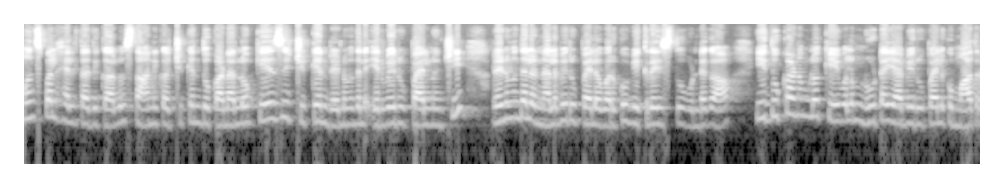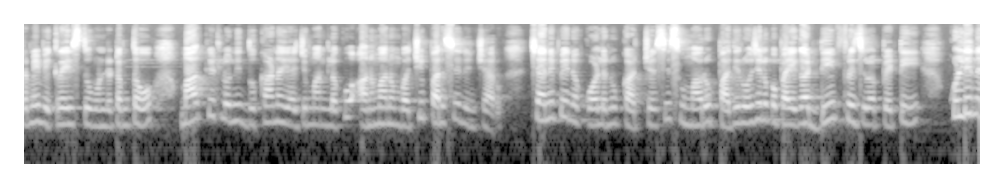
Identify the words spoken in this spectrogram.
మున్సిపల్ హెల్త్ అధికారులు స్థానిక చికెన్ దుకాణాల్లో కేజీ చికెన్ రెండు వందల ఇరవై రూపాయల నుంచి రెండు వందల నలభై రూపాయల వరకు విక్రయిస్తూ ఉండగా ఈ దుకాణంలో కేవలం నూట యాభై రూపాయలకు మాత్రమే విక్రయిస్తూ ఉండటంతో మార్కెట్లోని దుకాణ యజమానులకు అనుమానం వచ్చి పరిశీలించారు. చనిపోయిన కోళ్ళను కట్ చేసి సుమారు పది రోజులకు పైగా డీప్ ఫ్రిడ్జ్లో పెట్టి కుళ్ళిన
